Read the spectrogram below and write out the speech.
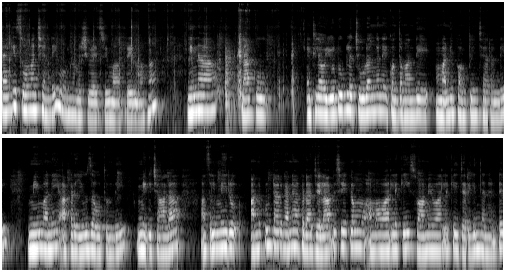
థ్యాంక్ యూ సో మచ్ అండి. ఓం నమ శివాయ శ్రీ మాత్రే నమ. నిన్న నాకు ఇట్లా యూట్యూబ్లో చూడంగానే కొంతమంది మనీ పంపించారండి. మీ మనీ అక్కడ యూజ్ అవుతుంది. మీకు చాలా అసలు మీరు అనుకుంటారు కానీ అక్కడ జలాభిషేకం అమ్మవార్లకి స్వామివార్లకి జరిగిందని అంటే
